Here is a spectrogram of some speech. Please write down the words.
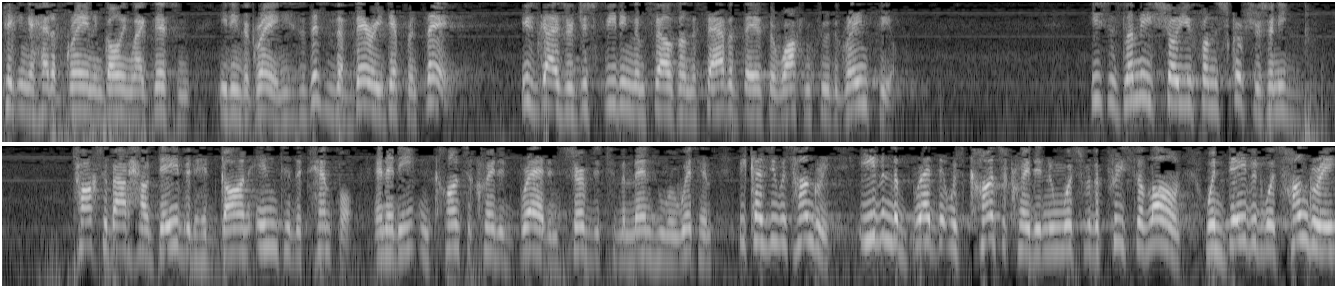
picking a head of grain and going like this and eating the grain. He says, this is a very different thing. These guys are just feeding themselves on the Sabbath day as they're walking through the grain field. He says, let me show you from the scriptures. And he talks about how David had gone into the temple and had eaten consecrated bread and served it to the men who were with him because he was hungry. Even the bread that was consecrated and was for the priests alone, when David was hungry,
